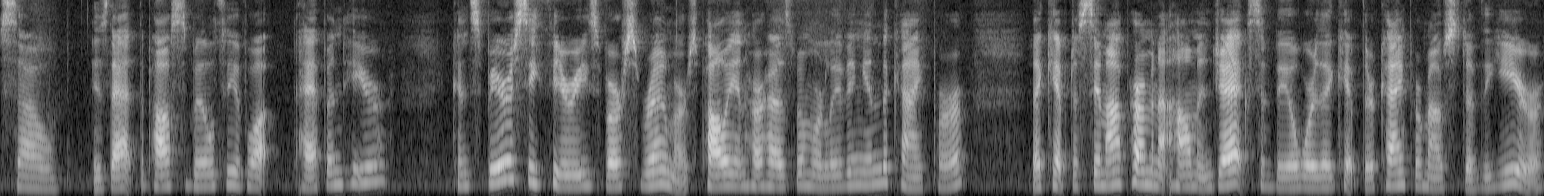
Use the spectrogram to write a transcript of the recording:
So, is that the possibility of what happened here? Conspiracy theories versus rumors. Polly and her husband were living in the camper. They kept a semi-permanent home in Jacksonville where they kept their camper most of the year.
